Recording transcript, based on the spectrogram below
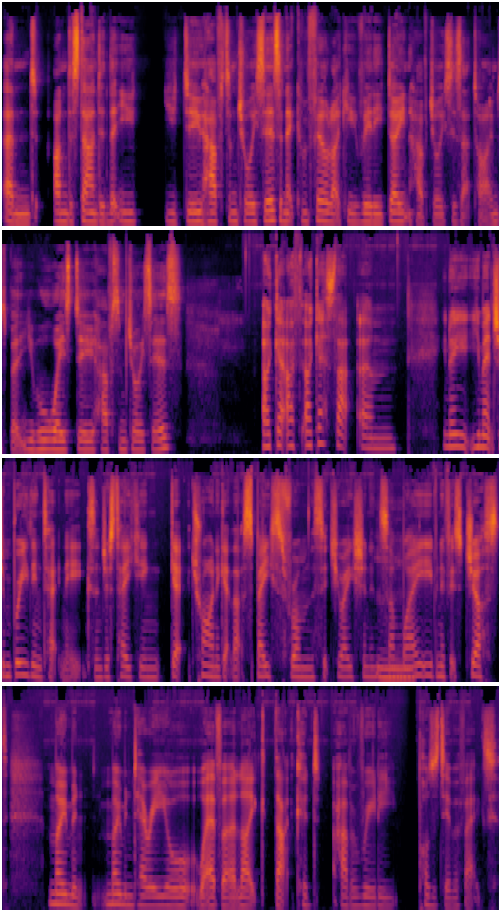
and understanding that you you do have some choices and it can feel like you really don't have choices at times but you always do have some choices I get. I, th- I guess that um, you know, you, you mentioned breathing techniques and just taking get trying to get that space from the situation in some way, even if it's just moment momentary or whatever. Like that could have a really positive effect.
